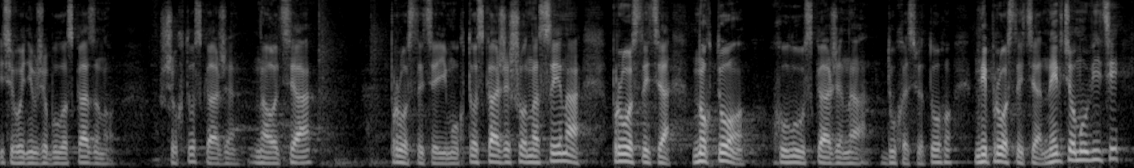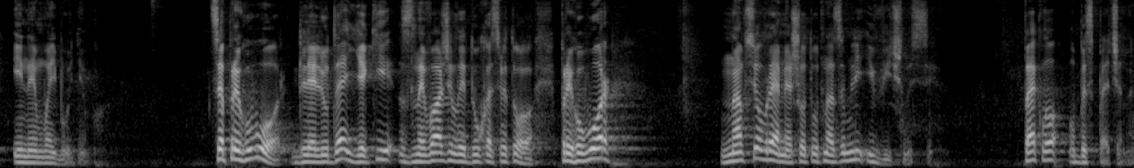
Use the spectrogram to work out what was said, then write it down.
І сьогодні вже було сказано, що хто скаже на Отця, проститься йому, хто скаже, що на сина проститься, но хто хулу скаже на Духа Святого, не проститься не в цьому віці і не в майбутньому. Це приговор для людей, які зневажили Духа Святого. Приговор на все время, що тут на землі і в вічності. Пекло обезпечене.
